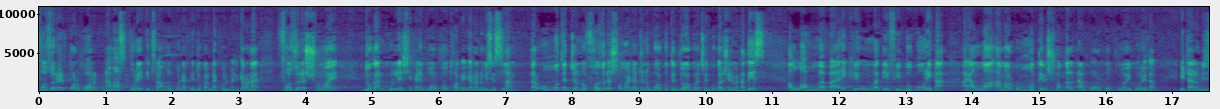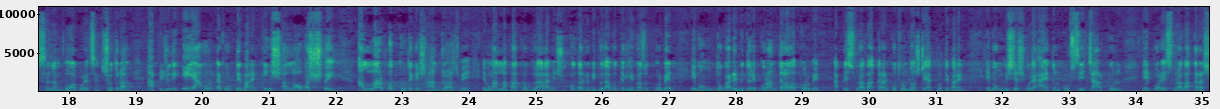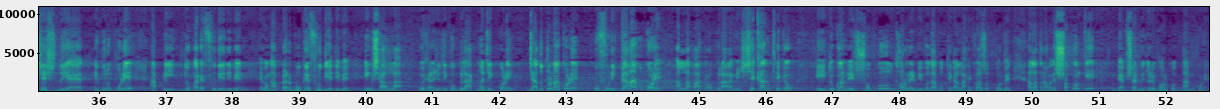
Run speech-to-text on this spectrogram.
ফজরের পরপর নামাজ পড়ে কিছু আমল করে আপনি দোকানটা খুলবেন। কেননা ফজরের সময় দোকান খুললে সেখানে বরকত হবে। কেননা নবী ইসলাম তার উম্মতের জন্য, ফজরের সময়টার জন্য বরকতের দোয়া করেছেন। বুকার শরীফের হাদিস আল্লাহ বারিক উম্মাতি উম্মতি ফি বুকুরিহা। আয় আল্লাহ, আমার উম্মতের সকালটা বরকতময় করে দাও। এটা নবী সাল্লাম দোয়া করেছেন। সুতরাং আপনি যদি এই আমলটা করতে পারেন ইনশাল্লাহ অবশ্যই আল্লাহর পক্ষ থেকে সাহায্য আসবে এবং আল্লাহ পাক রব্বুল আলমিন সকল ধরনের বিপদ আপদ থেকে হেফাজত করবেন এবং দোকানের ভিতরে কোরআন তেলাওয়াত করবেন। আপনি সুরা বাকারার প্রথম দশটা আয়াত পড়তে পারেন এবং বিশেষ করে আয়াতুল কুরসি, চারকুল, এরপরে সুরা বাকারার শেষ দুই আয়াত এগুলো পড়ে আপনি দোকানে ফুদিয়ে দিবেন এবং আপনার বুকে ফুদিয়ে দিবেন। ইনশাআল্লাহ ওইখানে যদি কেউ ব্ল্যাক ম্যাজিক করে, জাদুটোনা করে, কুফুরি কালাম করে, আল্লাহ পাক রব্বুল আলমিন সেখান থেকেও এই দোকানের সকল ধরনের বিপদ আপদ থেকে আল্লাহ হেফাজত করবেন। আল্লাহ তালা আমাদের সকলকে ব্যবসার ভিতরে বরকত দান করেন।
